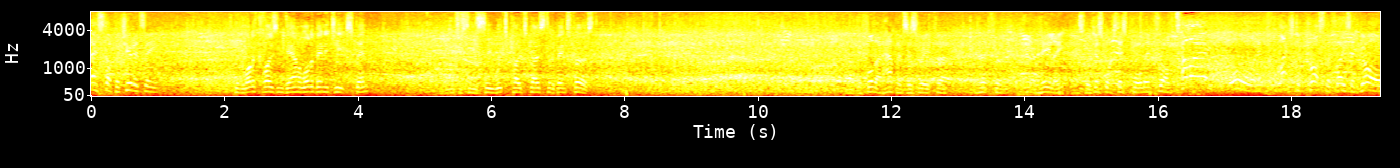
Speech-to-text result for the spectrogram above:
best opportunity. There's been a lot of closing down, a lot of energy expended. Interesting to see which coach goes to the bench first. Well, before that happens, as we've uh, heard from Aaron Healy, so we just watched this ball in from Talay. Oh, and it flashed across the face of goal.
